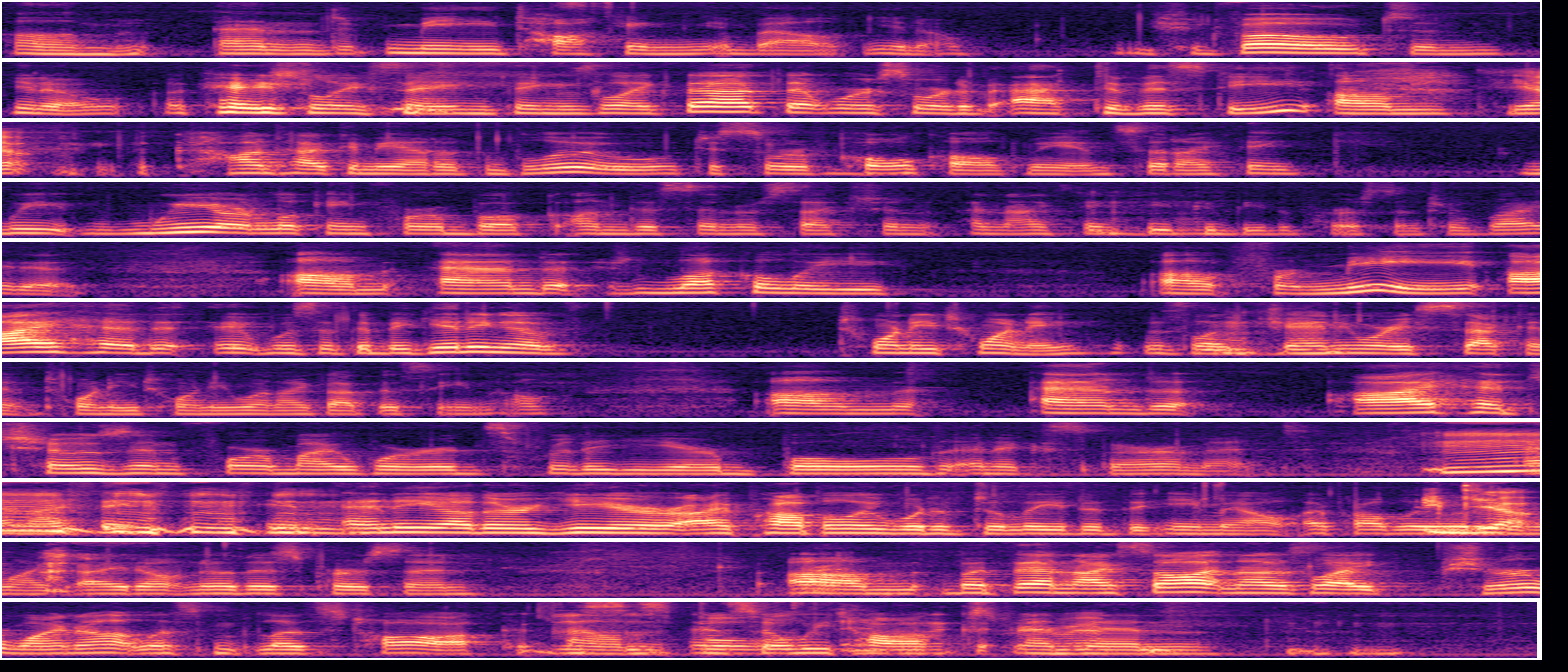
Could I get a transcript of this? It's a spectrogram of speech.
um, and me talking about you know you should vote, and you know occasionally saying things like that that were sort of activisty. Um, Yep. contacted me out of the blue, just sort of cold called me and said, "I think we we are looking for a book on this intersection, and I think you could be the person to write it." Um, and luckily, uh, for me, I had it was at the beginning of 2020. It was like January 2nd, 2020, when I got this email, um, and I had chosen for my words for the year bold and experiment. And I think in any other year, I probably would have deleted the email. I probably would have been like, I don't know this person. Um, but then I saw it and I was like, sure, why not? Let's let's talk. Um, and so we talked, and then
